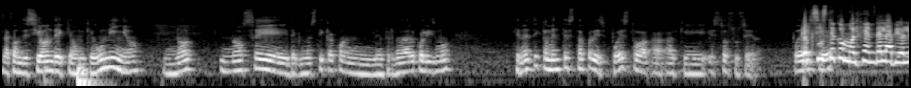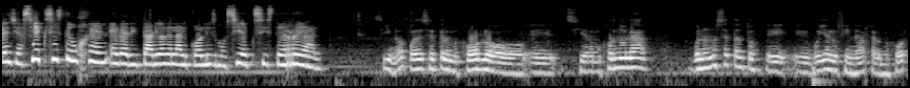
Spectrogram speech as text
la condición de que aunque un niño no, no se diagnostica con la enfermedad de alcoholismo, genéticamente está predispuesto a que esto suceda existe como el gen de la violencia, sí existe un gen hereditario del alcoholismo, sí existe, real. Sí, ¿no? Puede ser que a lo mejor lo, eh, si a lo mejor no la, bueno, no sé tanto, eh, eh, voy a alucinar a lo mejor,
